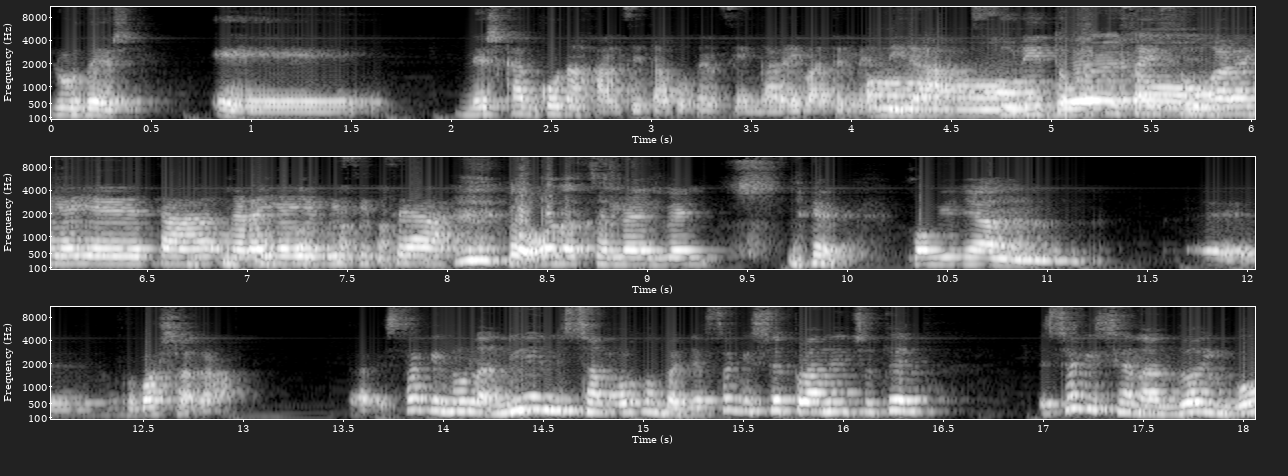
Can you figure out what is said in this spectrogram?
Lourdes, e, neskan gona jantzita potentzien garai baten mendira. Ah, Zuri tokatu bueno. zaizu garaiai eta garaiai bizitzea? Gogoratzen nahi behin, jonginean, e, urbasara. Ez dakit nola, nien izan orduan, baina ez dakit ze plan entzuten, ezagizian handoa ingo,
